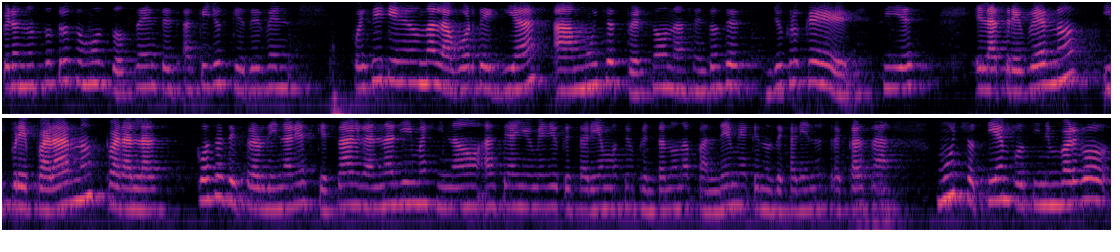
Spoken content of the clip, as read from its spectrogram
pero nosotros somos docentes, aquellos que deben pues sí tienen una labor de guiar a muchas personas. Entonces, yo creo que sí es el atrevernos y prepararnos para las cosas extraordinarias que salgan. Nadie imaginó hace año y medio que estaríamos enfrentando una pandemia que nos dejaría en nuestra casa mucho tiempo. Sin embargo,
